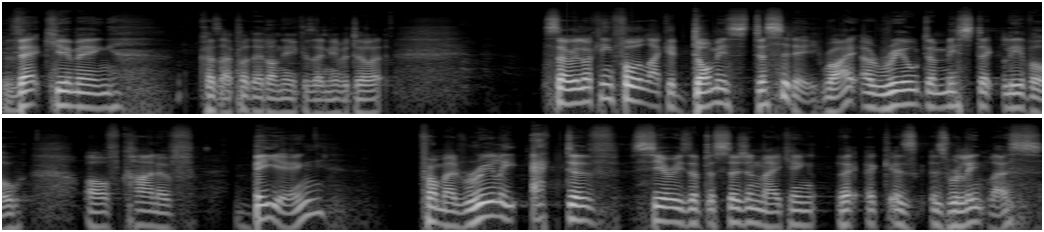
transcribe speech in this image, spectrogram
Vacuuming, because I put that on there because I never do it. So we're looking for like a domesticity, right? A real domestic level of kind of being from a really active series of decision making that uh, is, is relentless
